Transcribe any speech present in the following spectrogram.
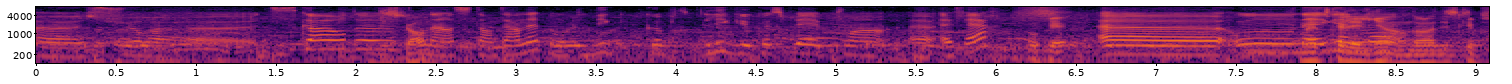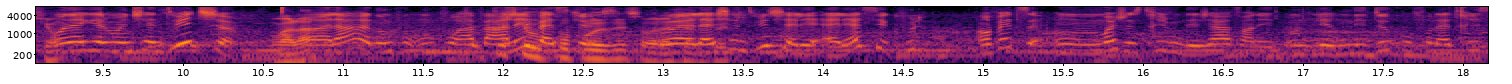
euh, sur Discord. Discord. On a un site internet, donc. Euh, on, On a mettra les également, liens dans la description. on a également une chaîne Twitch. Voilà. Voilà, donc on pourra parler que vous parce que. sur la Ouais, chaîne la Twitch chaîne Twitch, elle est, elle est assez cool. En fait, on- moi je stream déjà, enfin, les- on, les- on est deux cofondatrices.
